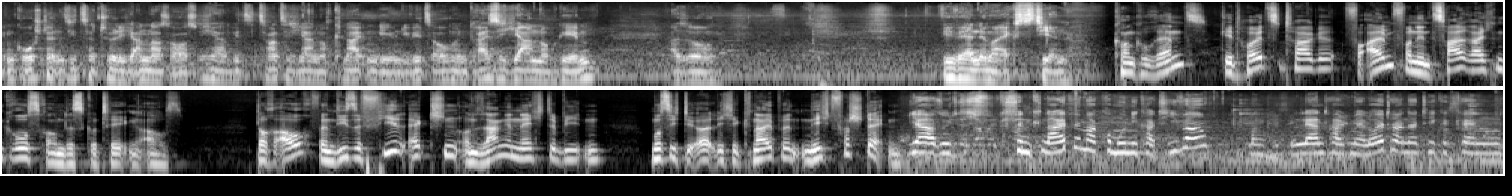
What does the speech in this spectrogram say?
In Großstädten sieht es natürlich anders aus. Ja, wird es in 20 Jahren noch Kneipen geben, die wird es auch in 30 Jahren noch geben. Also wir werden immer existieren. Konkurrenz geht heutzutage vor allem von den zahlreichen Großraumdiskotheken aus. Doch auch wenn diese viel Action und lange Nächte bieten, muss sich die örtliche Kneipe nicht verstecken. Ja, also ich finde Kneipe immer kommunikativer. Man lernt halt mehr Leute an der Theke kennen,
